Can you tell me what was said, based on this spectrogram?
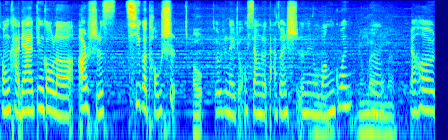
从卡地亚订购了二十七个头饰，哦，就是那种镶着大钻石的那种王冠。明白嗯。明白，然后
